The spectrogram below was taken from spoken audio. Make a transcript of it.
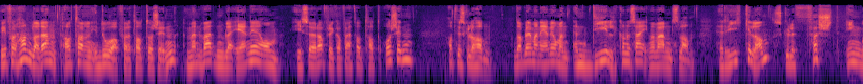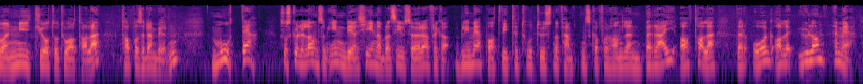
Vi forhandla den avtalen i Doha for et halvt år siden, men verden ble enige om i Sør-Afrika for et og et halvt år siden at vi skulle ha den. Da ble man enige om en, en, deal kan du si, med verdens land. Rike land skulle først inngå en ny Kyoto 2-avtale, ta på seg den byrden. Mot det så skulle land som India, Kina, Brasil, Sør-Afrika bli med på at vi til 2015 skal forhandle en brei avtale der òg alle u-land er med.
